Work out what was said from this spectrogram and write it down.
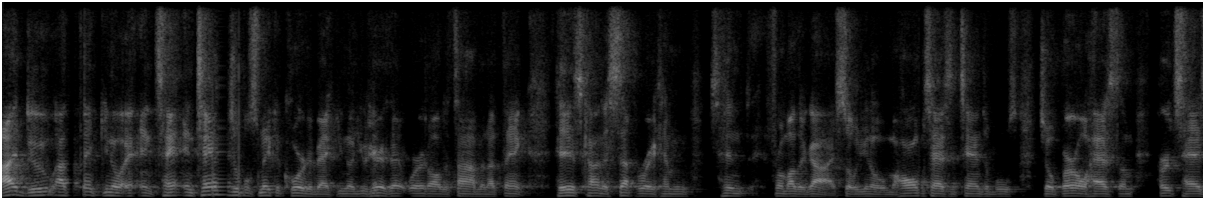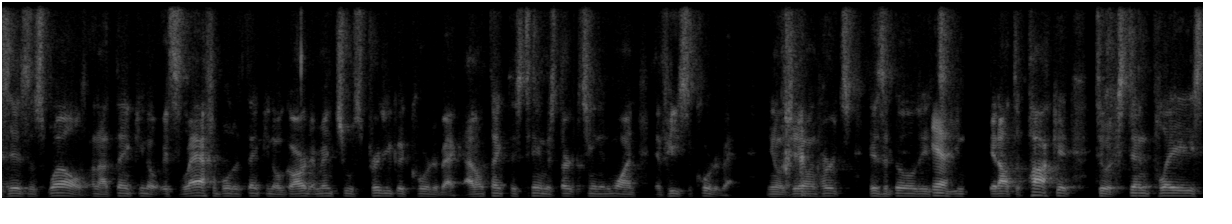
I do. I think, you know, intangibles make a quarterback. You know, you hear that word all the time. And I think his kind of separate him, him from other guys. So, you know, Mahomes has intangibles. Joe Burrow has them. Hurts has his as well. And I think, you know, it's laughable to think, you know, Gardner Minshew is a pretty good quarterback. I don't think this team is 13 and one if he's the quarterback. You know, Jalen Hurts, his ability yeah. to get out the pocket, to extend plays,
